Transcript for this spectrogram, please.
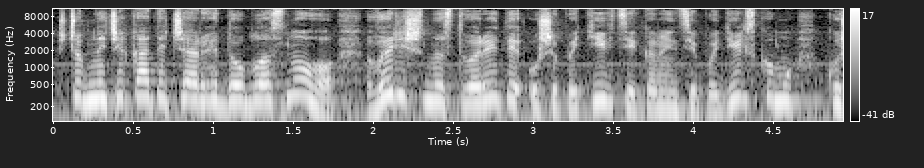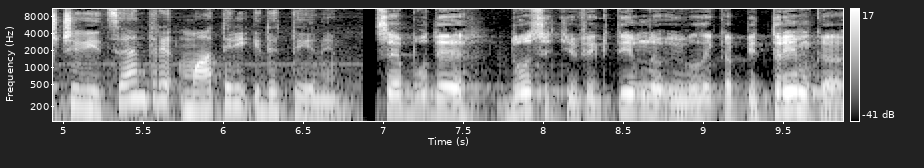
Щоб не чекати черги до обласного, вирішено створити у Шепетівці Кам'янці-Подільському кущові центри матері і дитини. Це буде досить ефективна і велика підтримка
